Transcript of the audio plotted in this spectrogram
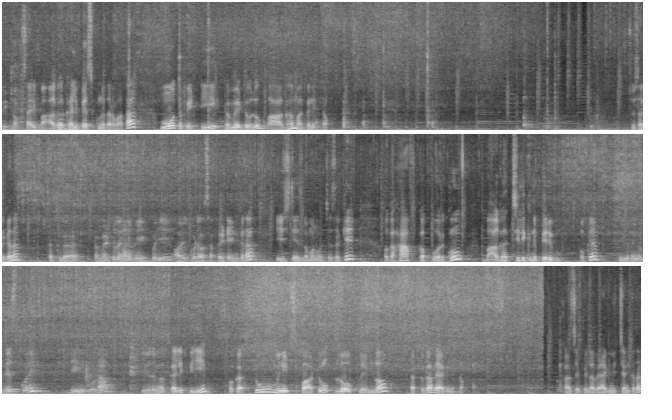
వీటిని ఒకసారి బాగా కలిపేసుకున్న తర్వాత మూత పెట్టి టొమాటోలు బాగా మగ్గనిద్దాం. చూసారు కదా? చక్కగా టమాటోలన్నీ వేగిపోయి ఆయిల్ కూడా సపరేట్ అయింది కదా? ఈ స్టేజ్లో మనం వచ్చేసరికి ఒక హాఫ్ కప్ వరకు బాగా చిలికిన పెరుగు ఓకే? ఈ విధంగా వేసుకొని దీన్ని కూడా ఈ విధంగా కలిపి ఒక టూ మినిట్స్ పాటు లో ఫ్లేమ్లో చక్కగా వేగనిద్దాం. కాసేపు ఇలా వేగనిచ్చాం కదా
